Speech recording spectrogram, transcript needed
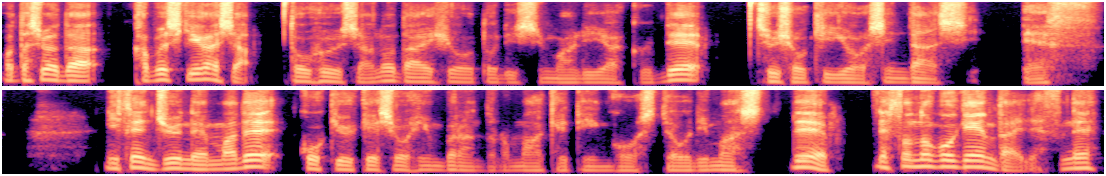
私はだ株式会社東風社の代表取締役で中小企業診断士です。2010年まで高級化粧品ブランドのマーケティングをしておりまして、でその後現在ですね、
